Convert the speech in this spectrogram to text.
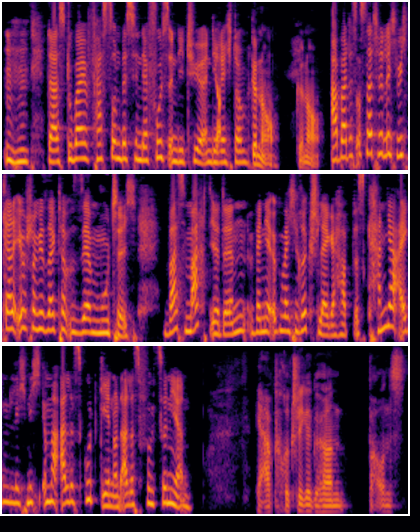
Mhm. Da ist Dubai fast so ein bisschen der Fuß in die Tür in die ja, Richtung. Genau, genau. Aber das ist natürlich, wie ich gerade eben schon gesagt habe, sehr mutig. Was macht ihr denn, wenn ihr irgendwelche Rückschläge habt? Es kann ja eigentlich nicht immer alles gut gehen und alles funktionieren. Ja, Rückschläge gehören bei uns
